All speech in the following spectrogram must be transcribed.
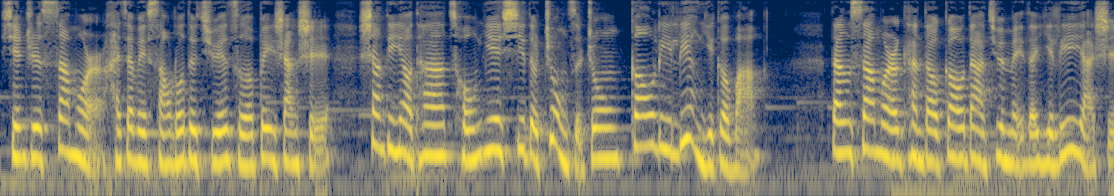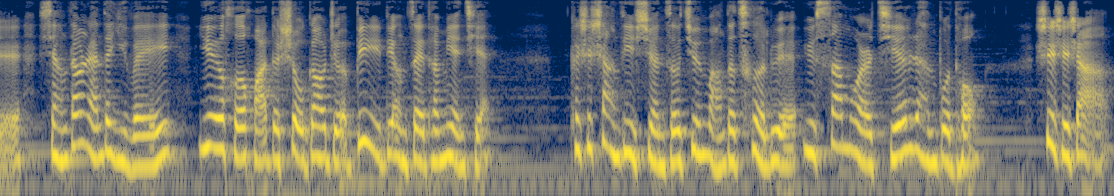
先知撒母耳还在为扫罗的抉择悲伤时，上帝要他从耶西的众子中高立另一个王。当撒母耳看到高大俊美的以利亚时，想当然的以为耶和华的受膏者必定在他面前。可是上帝选择君王的策略与撒母耳截然不同。事实上，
